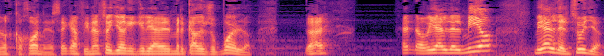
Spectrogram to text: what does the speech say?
los cojones, ¿eh? que al final soy yo el que quería ver el mercado de su pueblo. ¿Vale? No vi al del mío, vi al del suyo.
